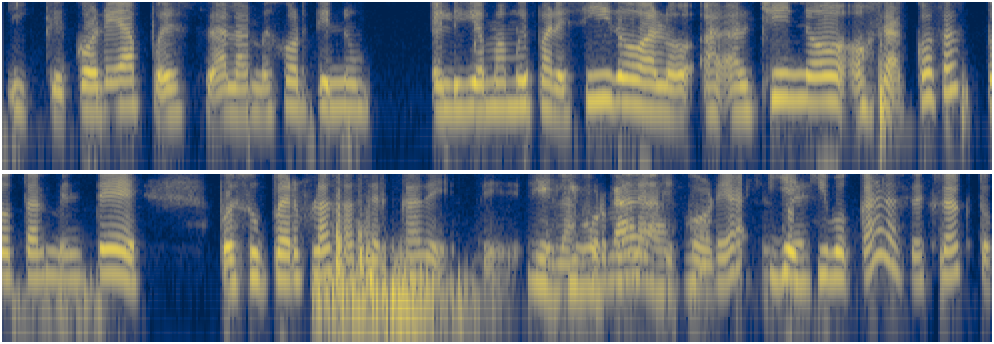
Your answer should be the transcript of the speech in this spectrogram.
y que Corea, pues a lo mejor tiene un- el idioma muy parecido a lo, a- al chino, o sea, cosas totalmente, pues superfluas acerca de, de- Y de la forma en la que equivocadas, ¿no? Corea y equivocadas, exacto.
